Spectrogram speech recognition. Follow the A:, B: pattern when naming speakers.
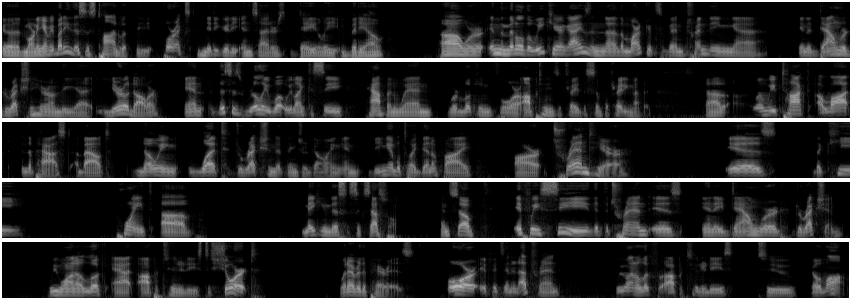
A: Good morning, everybody. This is Todd with the Forex Nitty Gritty Insiders Daily Video. Uh, we're in the middle of the week here, guys, and uh, the markets have been trending uh, in a downward direction here on the uh, euro dollar. And this is really what we like to see happen when we're looking for opportunities to trade the simple trading method. Uh, when we've talked a lot in the past about knowing what direction that things are going and being able to identify our trend here is the key point of making this successful. And so, if we see that the trend is in a downward direction, we want to look at opportunities to short whatever the pair is. Or if it's in an uptrend, we want to look for opportunities to go long.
